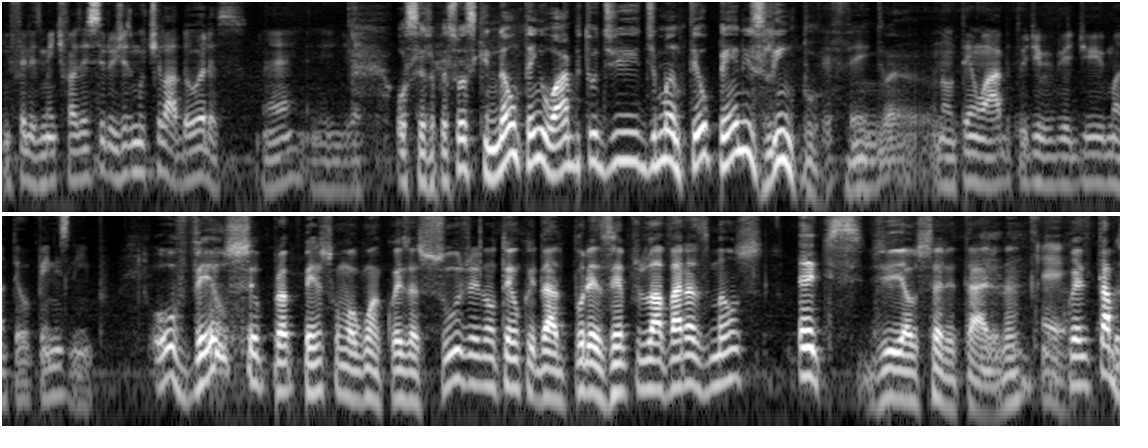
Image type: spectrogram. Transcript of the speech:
infelizmente, fazer cirurgias mutiladoras, né? Ou seja, pessoas que não têm o hábito de, de manter o pênis limpo. Perfeito. Hum, não tem o hábito de, de manter o pênis limpo. Ou vê o seu próprio pênis como alguma coisa suja e não tem o cuidado, por exemplo, de lavar as mãos antes de ir ao sanitário, né? É. Coisa tabu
